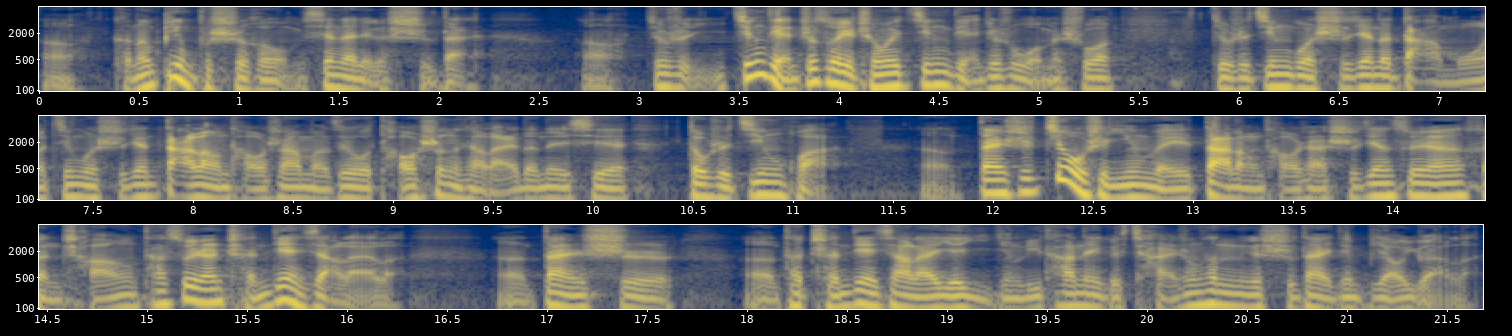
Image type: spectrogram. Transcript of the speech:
啊，可能并不适合我们现在这个时代。啊，就是经典之所以成为经典，就是我们说，就是经过时间的打磨，经过时间大浪淘沙嘛，最后淘剩下来的那些都是精华。嗯，但是就是因为大浪淘沙，时间虽然很长，它虽然沉淀下来了，呃，但是呃，它沉淀下来也已经离它那个产生它的那个时代已经比较远了。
